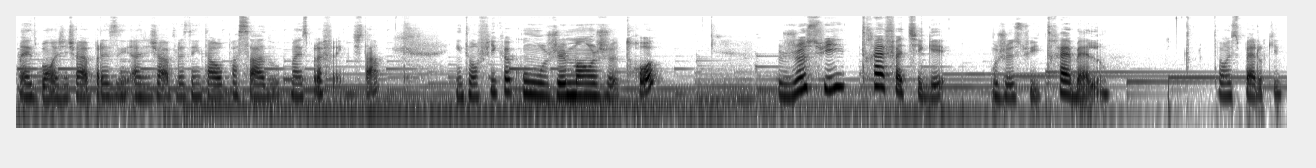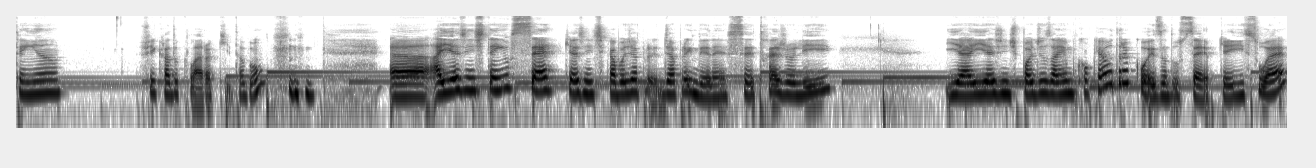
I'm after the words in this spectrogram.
Mas bom, a gente vai, a gente vai apresentar o passado mais pra frente, tá? Então fica com o je mange trop. Je suis très fatiguée. Ou je suis très belle. Então espero que tenha ficado claro aqui, tá bom? uh, aí a gente tem o c'est, que a gente acabou de, ap de aprender, né? C'est très joli. E aí a gente pode usar em qualquer outra coisa do c'est, porque isso é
